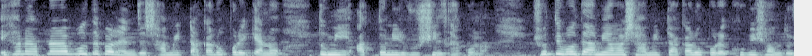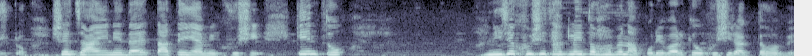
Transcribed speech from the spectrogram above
এখানে আপনারা বলতে পারেন যে স্বামীর টাকার উপরে কেন তুমি আত্মনির্ভরশীল থাকো না? সত্যি বলতে আমি আমার স্বামীর টাকার উপরে খুবই সন্তুষ্ট। সে যা এনে দেয় তাতেই আমি খুশি। কিন্তু নিজে খুশি থাকলেই তো হবে না, পরিবারকেও খুশি রাখতে হবে।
